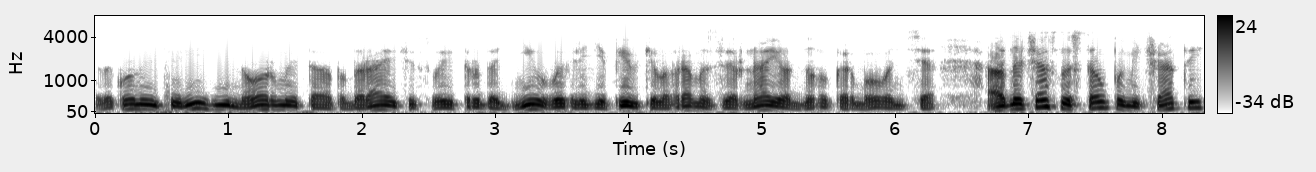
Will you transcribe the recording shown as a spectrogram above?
виконуючи різні норми та побираючи свої трудодні у вигляді пів кілограма зерна і одного карбованця, а одночасно став помічати,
